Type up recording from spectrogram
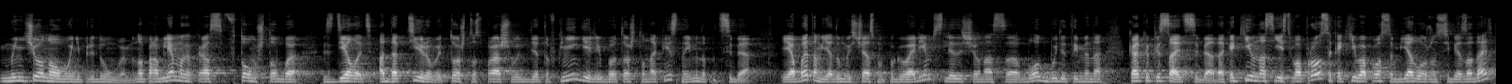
мы ничего нового не придумываем. Но проблема как раз в том, чтобы сделать, адаптировать то, что спрашивают где-то в книге, либо то, что написано именно под себя. И об этом, я думаю, сейчас мы поговорим. Следующий у нас э, блог будет именно как описать себя. Да? Какие у нас есть вопросы, какие вопросы я должен себе задать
